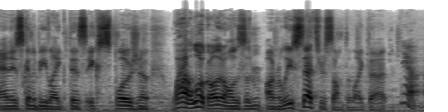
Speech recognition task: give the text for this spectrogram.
and it's going to be like this explosion of wow, look, all all this is unreleased sets or something like that, yeah.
